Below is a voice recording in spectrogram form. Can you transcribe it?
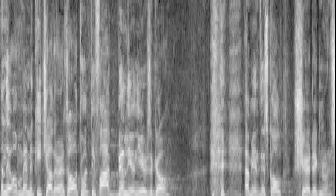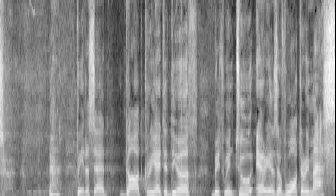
And they all mimic each other. It's all 25 billion years ago. I mean, this is called shared ignorance. Peter said, God created the earth between two areas of watery mass.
